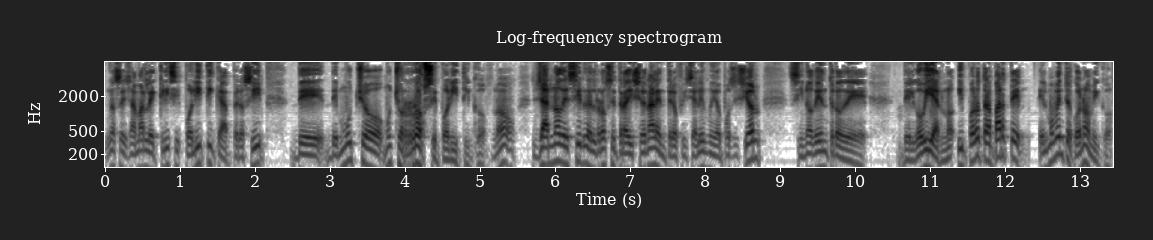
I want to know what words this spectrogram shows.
no sé, llamarle crisis política, pero sí de, de mucho, mucho roce político, ¿no? Ya no decir del roce tradicional entre oficialismo y oposición, sino dentro de, del gobierno. Y por otra parte, el momento económico,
